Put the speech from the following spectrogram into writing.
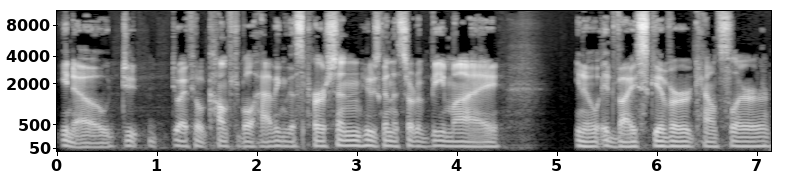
You know, do do I feel comfortable having this person who's going to sort of be my, you know, advice giver, counselor?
